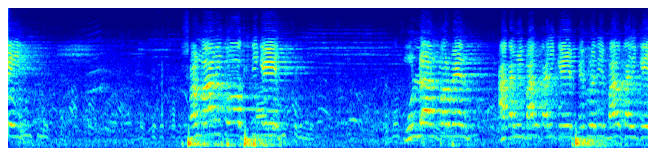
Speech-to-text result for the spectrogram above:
এই সম্মানিত অতিথিকে মূল্যায়ন করবেন। আগামী বারো তারিখে ফেব্রুয়ারি বারো তারিখে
